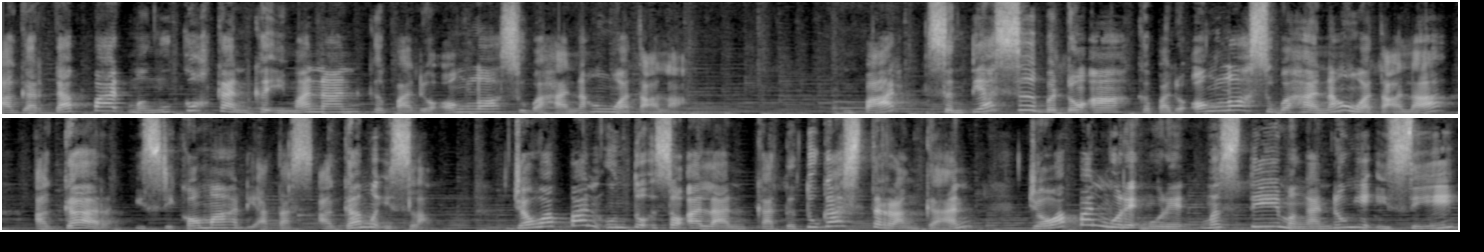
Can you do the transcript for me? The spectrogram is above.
agar dapat mengukuhkan keimanan kepada Allah Subhanahu wa taala. Empat, sentiasa berdoa kepada Allah Subhanahu Wa Taala agar istiqomah di atas agama Islam. Jawapan untuk soalan kata tugas terangkan, jawapan murid-murid mesti mengandungi isi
